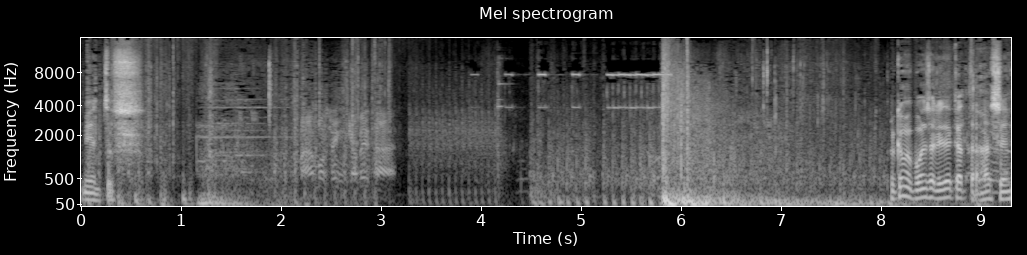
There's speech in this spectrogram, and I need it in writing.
Vientos. Vamos en cabeza. Creo que me pueden salir de acá atrás, eh.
